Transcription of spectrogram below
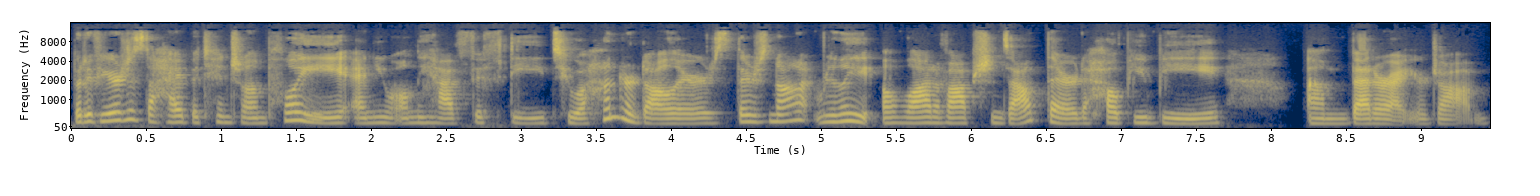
But if you're just a high potential employee and you only have 50 to $100, there's not really a lot of options out there to help you be um, better at your job.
